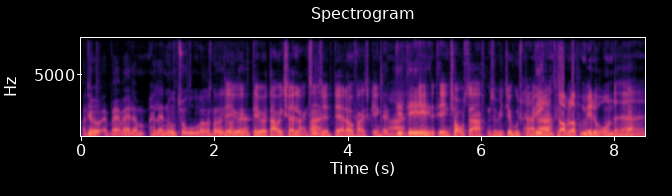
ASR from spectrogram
Og det er jo, hvad, hvad er det, om halvanden uge, to uger eller sådan noget? Det er jo ikke, det er jo, der er jo ikke særlig lang tid Nej. til. Det er der jo faktisk ikke. Øh, Nej. Det, det, Det er, en, det, det er en torsdag aften, så vidt jeg husker. Ja, der er dobbelt op på midtugerunde her. Ja.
